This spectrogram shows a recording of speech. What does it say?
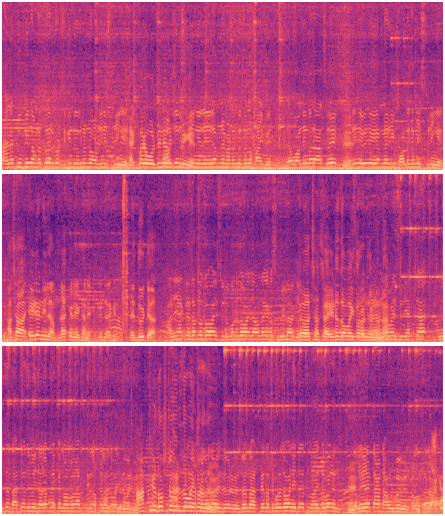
সাইনার ডুপ্লিকেট আমরা তৈরি করছি কিন্তু এগুলো আপনি অরিজিনাল স্প্রিং এর। একবার অরিজিনাল স্প্রিং এর। এর আপনার মেটাল আপনার পাইপের এটা করা আছে। হ্যাঁ। এই আপনার এই ফল্ট আপনি স্প্রিং এর। আচ্ছা এইটা নিলাম রাখেন এখানে। এই দেখেন। এই দুইটা। আর এই একটা আপনার জবাই ছুরি করে জবাই দেওয়ার লাগে একটা ছুরি লাগে। আচ্ছা আচ্ছা এটা জবাই করার জন্য না? জবাই ছুরি একটা আমি যে দাঁড়িয়ে দেবে যারা আপনি একটা নর্মাল আট থেকে দশটা করে জবাই দিতে পারবেন। আট থেকে দশটা করে জবাই করা যাবে। জবাই দিতে পারবেন। ধরুন আট থেকে দশটা করে জবাই নিতে নিতে পারেন হ্যাঁ। তাহলে এটা টাকা ডাবল পাবেন সমস্যা টাকা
